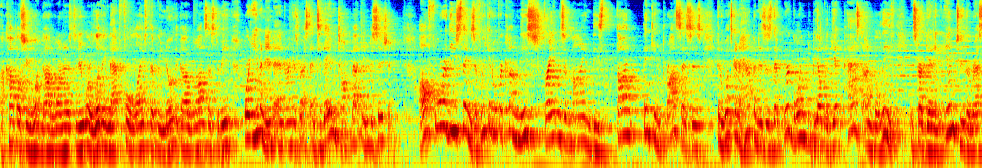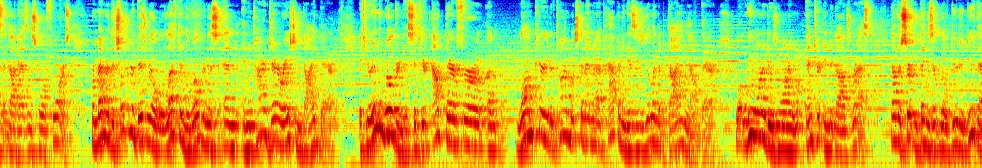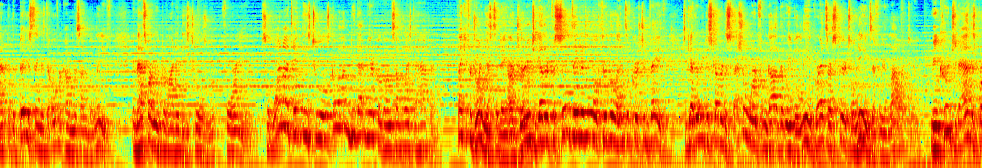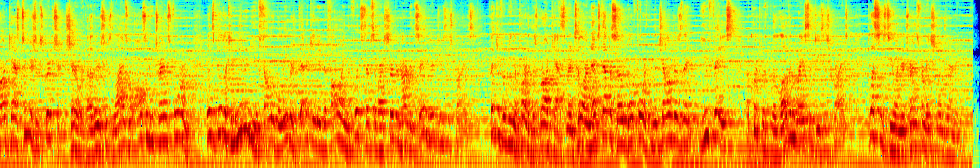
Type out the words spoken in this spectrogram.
accomplishing what God wanted us to do or living that full life that we know that God wants us to be or even into entering his rest. And today we talk about indecision. All four of these things, if we can overcome these frames of mind, these thought thinking processes, then what's going to happen is, is that we're going to be able to get past unbelief and start getting into the rest that God has in store for us. Remember, the children of Israel were left in the wilderness and an entire generation died there. If you're in the wilderness, if you're out there for a long period of time, what's going to end up happening is, is you'll end up dying out there. What we want to do is we want to enter into God's rest. Now, there's certain things that we'll do to do that, but the biggest thing is to overcome this unbelief. And that's why we provided these tools for you. So why not take these tools, go out and do that miracle going someplace to happen? Thank you for joining us today. Our journey together facilitated a look through the lens of Christian faith. Together, we discovered a special word from God that we believe grants our spiritual needs if we allow it to. We encourage you to add this broadcast to your subscription, share it with others whose lives will also be transformed. Let's build a community of fellow believers dedicated to following the footsteps of our servant hearted Savior, Jesus Christ. Thank you for being a part of this broadcast, and until our next episode, go forth in the challenges that you face, equipped with the love and grace of Jesus Christ. Blessings to you on your transformational journey.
